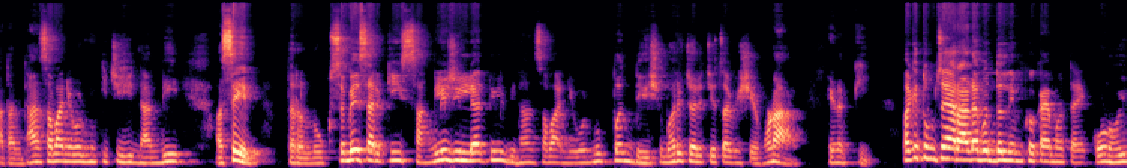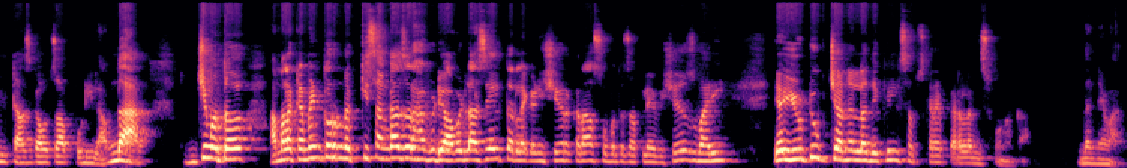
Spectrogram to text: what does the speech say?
आता विधानसभा निवडणुकीची ही नांदी असेल तर लोकसभेसारखी सांगली जिल्ह्यातील विधानसभा निवडणूक पण देशभर चर्चेचा विषय होणार हे नक्की. बाकी तुमचं या राड्याबद्दल नेमकं काय मत आहे? कोण होईल तासगावचा पुढील आमदार? तुमची मतं आम्हाला कमेंट करून नक्की सांगा. जर हा व्हिडिओ आवडला असेल तर लाईक आणि शेअर करा. सोबतच आपल्या विशेष भारी या युट्यूब चॅनलला देखील सबस्क्राईब करायला विसरू नका. धन्यवाद.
